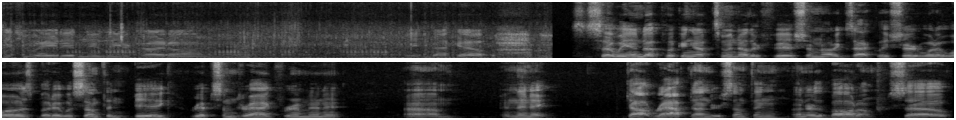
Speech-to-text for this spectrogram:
situated, new leader tied on, and we're getting back out. So we end up hooking up to another fish. I'm not exactly sure what it was, but it was something big. Ripped some drag for a minute, um, and then it got wrapped under something under the bottom. So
